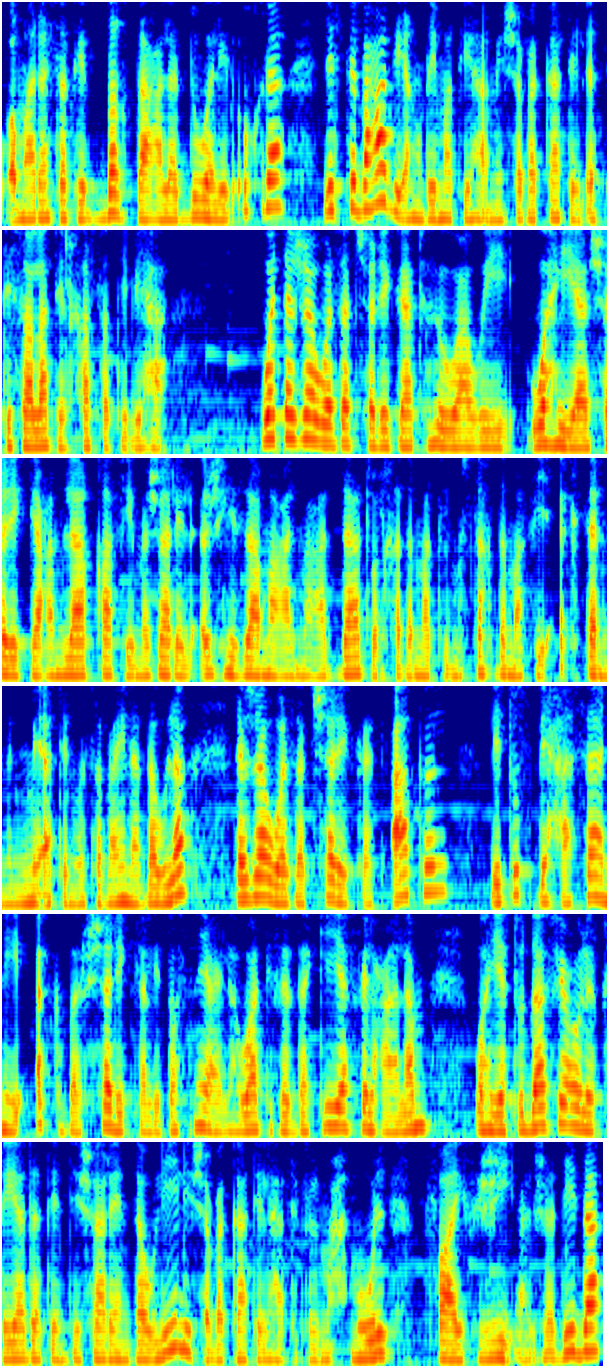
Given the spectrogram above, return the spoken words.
ومارست الضغط على الدول الأخرى لاستبعاد أنظمتها من شبكات الاتصالات الخاصة بها. وتجاوزت شركة هواوي وهي شركة عملاقة في مجال الأجهزة مع المعدات والخدمات المستخدمة في أكثر من 170 دولة. تجاوزت شركة أبل لتصبح ثاني أكبر شركة لتصنيع الهواتف الذكية في العالم وهي تدافع لقيادة انتشار دولي لشبكات الهاتف المحمول 5G الجديدة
